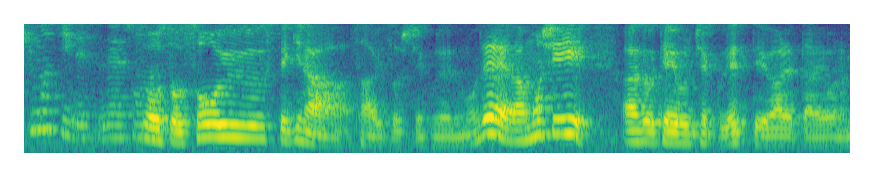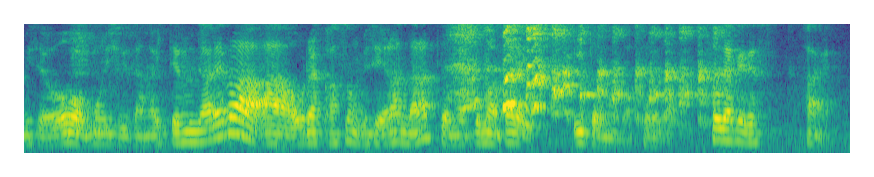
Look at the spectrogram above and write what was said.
気持ちいいですねそうそうそういう素敵なサービスをしてくれるのであもしあそテーブルチェックでって言われたような店を 森重さんが言ってるんであればあ俺はカスの店選んだなって思ってもらったらいいと思いますそれは。それだけです。はい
